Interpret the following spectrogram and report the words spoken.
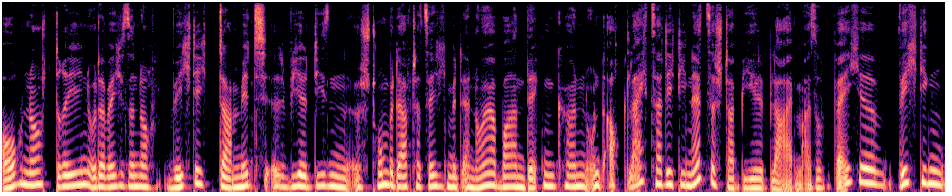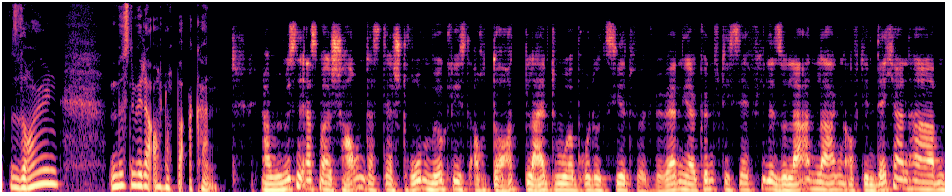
auch noch drehen oder welche sind noch wichtig, damit wir diesen Strombedarf tatsächlich mit Erneuerbaren decken können und auch gleichzeitig die Netze stabil bleiben? Also welche wichtigen Säulen müssen wir da auch noch beackern? Ja, wir müssen erstmal schauen, dass der Strom möglichst auch dort bleibt, wo er produziert wird. Wir werden ja künftig sehr viele Solaranlagen auf den Dächern haben.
